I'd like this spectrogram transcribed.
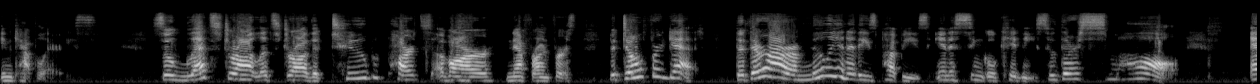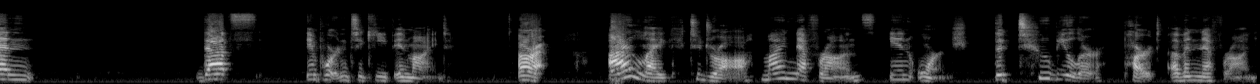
in capillaries. So let's draw, let's draw the tube parts of our nephron first. But don't forget that there are a million of these puppies in a single kidney, so they're small. And that's important to keep in mind. All right, I like to draw my nephrons in orange, the tubular part of a nephron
